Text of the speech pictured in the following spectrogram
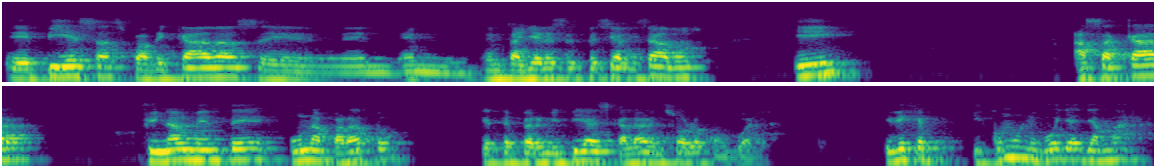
eh, piezas fabricadas eh, en, en talleres especializados y a sacar finalmente un aparato que te permitía escalar en solo con cuerda. Y dije, ¿y cómo le voy a llamar?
